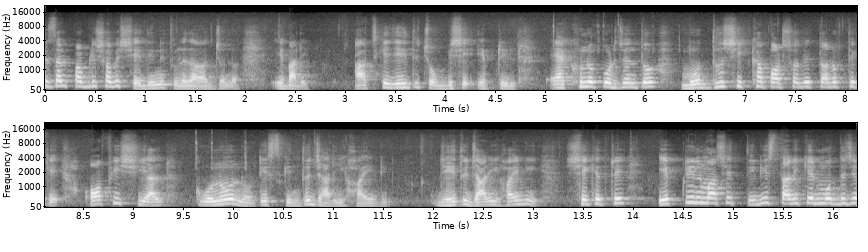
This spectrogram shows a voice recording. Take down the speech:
রেজাল্ট পাবলিশ হবে, সেদিনই তুলে দেওয়ার জন্য। এবারে আজকে যেহেতু চব্বিশে এপ্রিল, এখনও পর্যন্ত মধ্যশিক্ষা পর্ষদের তরফ থেকে অফিসিয়াল কোনো নোটিশ কিন্তু জারি হয়নি। যেহেতু জারি হয়নি, সেক্ষেত্রে এপ্রিল মাসের তিরিশ তারিখের মধ্যে যে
